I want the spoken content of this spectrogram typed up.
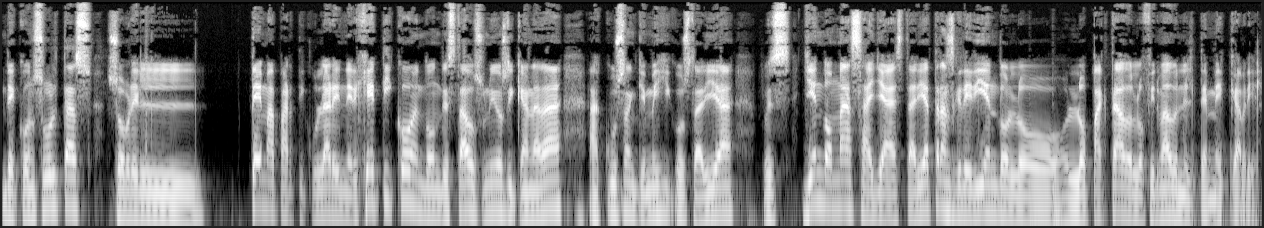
de consultas sobre el tema particular energético, en donde Estados Unidos y Canadá acusan que México estaría pues yendo más allá, estaría transgrediendo lo, pactado, lo firmado en el TEMEC, Gabriel.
